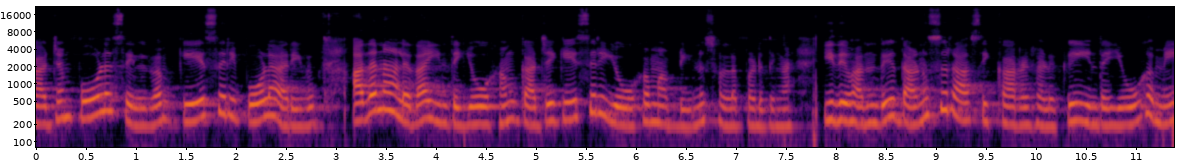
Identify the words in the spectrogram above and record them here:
கஜம் போல செல்வம் கேசரி போல அறிவு. அதனால தான் இந்த யோகம் கஜகேசரி யோகம் அப்படின்னு சொல்லப்படுதுங்க. இது வந்து தனுசு ராசிக்காரர்களுக்கு இந்த யோகமே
